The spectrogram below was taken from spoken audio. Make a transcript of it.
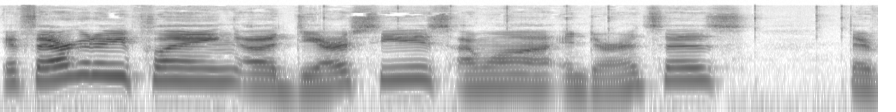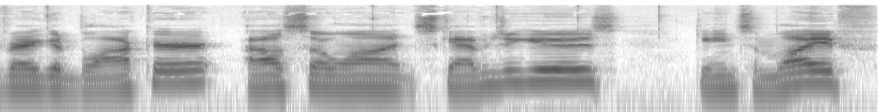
If they are going to be playing uh, DRCs, I want Endurances. They're very good blocker. I also want Scavenging Ooze, gain some life.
